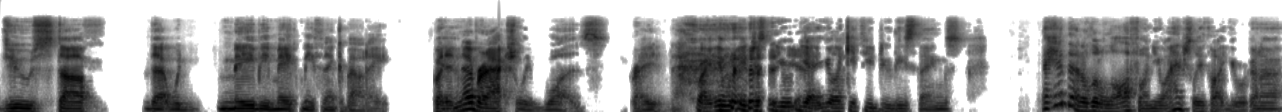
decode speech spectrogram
do stuff that would maybe make me think about eight, but it never actually was, right? Right. It, it just you, Yeah. yeah. You're like if you do these things. I had that a little off on you. I actually thought you were gonna.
